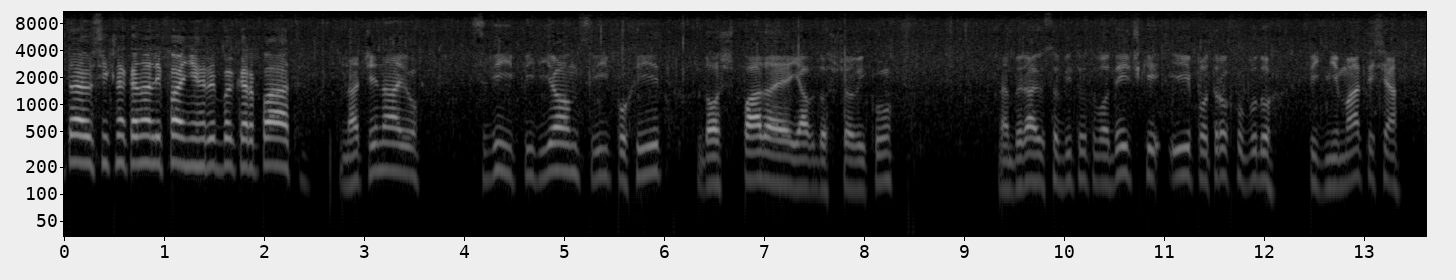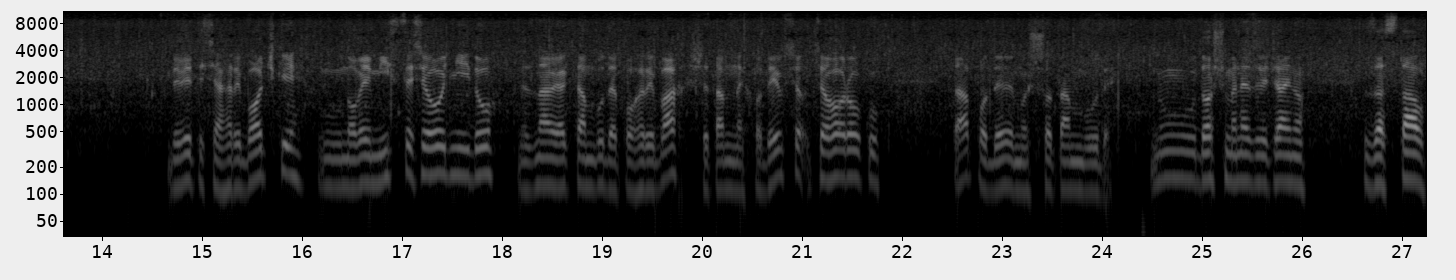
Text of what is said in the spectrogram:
Вітаю всіх на каналі Файні Гриби Карпат. Починаю свій підйом, свій похід. Дощ падає, я в дощовику. Набираю собі тут водички і потроху буду підніматися, дивитися грибочки. У нове місце сьогодні йду. Не знаю, як там буде по грибах, ще там не ходив цього року. Та подивимось, що там буде. Ну, дощ мене, звичайно, застав,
